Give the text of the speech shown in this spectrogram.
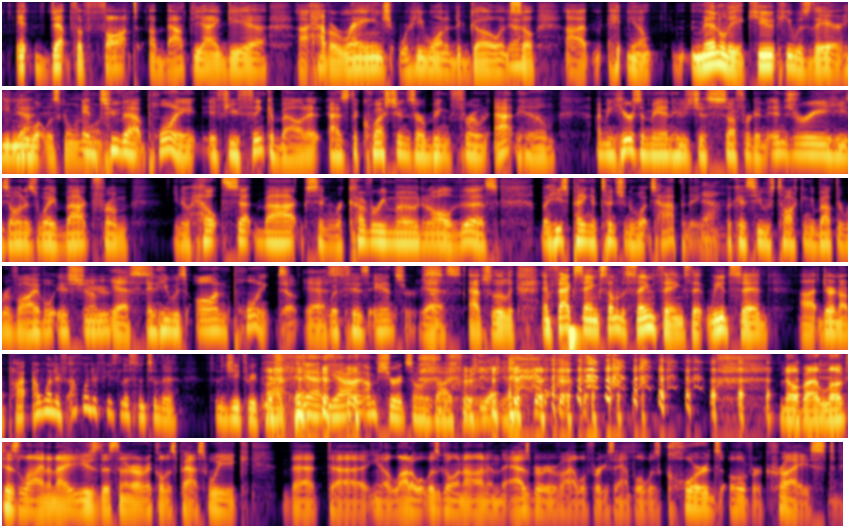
depth of thought about the idea, uh, have a range where he wanted to go, and Yeah. so uh, he- you know mentally acute. He was there. He knew Yeah. what was going And on. And to that point, if you think about it, as the questions are being thrown at him, I mean, here's a man who's just suffered an injury. He's on his way back from, you know, health setbacks and recovery mode and all of this, but he's paying attention to what's happening Yeah. because he was talking about the revival issue yes. and he was on point Yep. yes. with his answers. Yes, absolutely. In fact, saying some of the same things that we had said uh, during our pod. I wonder if I wonder if he's listened to the to the G three podcast. Yeah, yeah, I- I'm sure it's on his iPhone. yeah. no, but I loved his line, and I used this in an article this past week. That uh, you know, a lot of what was going on in the Asbury revival, for example, was chords over Christ,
